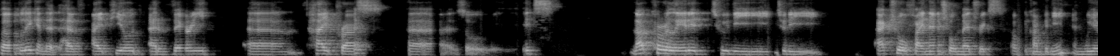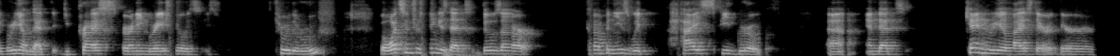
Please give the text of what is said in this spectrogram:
public and that have IPO'd at a very um, high price. Uh, so it's not correlated to the to the actual financial metrics of the company, and we agree on that. The price earning ratio is, is through the roof. But what's interesting is that those are companies with high speed growth uh, and that can realize their their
